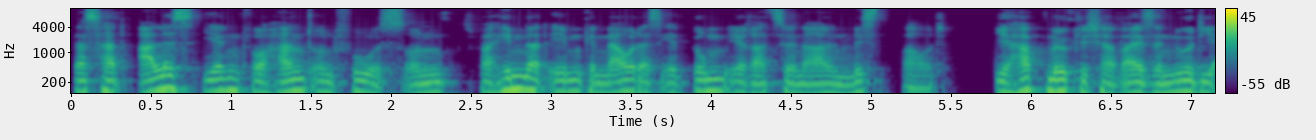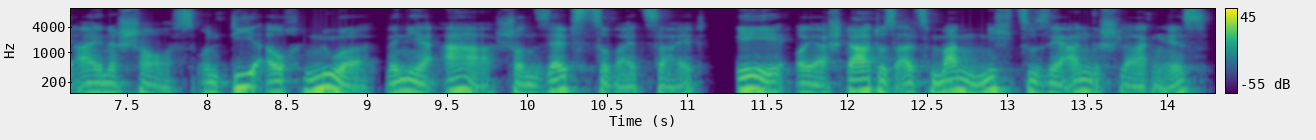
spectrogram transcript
das hat alles irgendwo Hand und Fuß und verhindert eben genau, dass ihr dumm irrationalen Mist baut. Ihr habt möglicherweise nur die eine Chance und die auch nur, wenn ihr A schon selbst soweit seid, B euer Status als Mann nicht zu sehr angeschlagen ist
